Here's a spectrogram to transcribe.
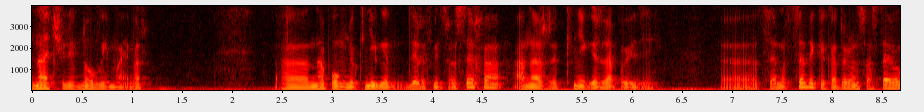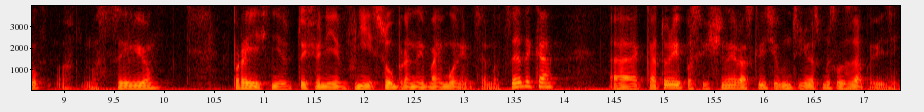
начали новый маймер. Э, напомню, книга Дерах Митвасеха, она же книга заповедей э, Цемах Цедека, которую он составил с целью прояснить, то есть вернее, в ней собраны Майморим Цемах Цедека, э, которые посвящены раскрытию внутреннего смысла заповедей.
